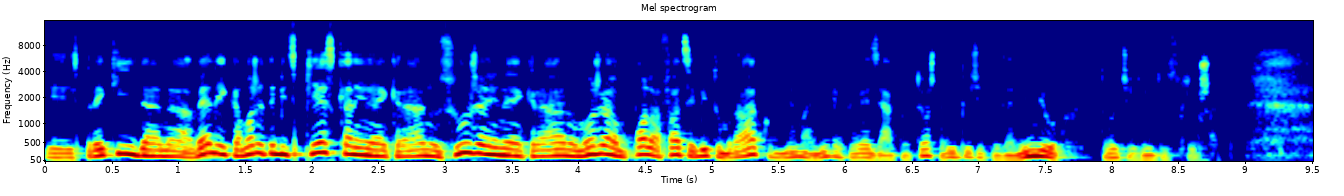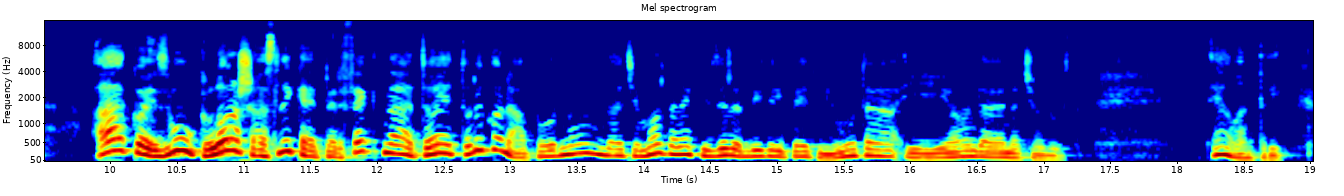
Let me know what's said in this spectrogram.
isprekidana, velika, možete biti spljeskani na ekranu, suženi na ekranu, može vam pola face biti u mraku, nema nikakve veze. Ako je to što vi pričate zanimljivo, to će ljudi slušati. Ako je zvuk loš, a slika je perfektna, to je toliko naporno da će možda neko izdržati 2, 3, 5 minuta i onda, onda će odustati. Evo vam trik.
